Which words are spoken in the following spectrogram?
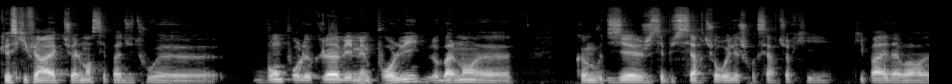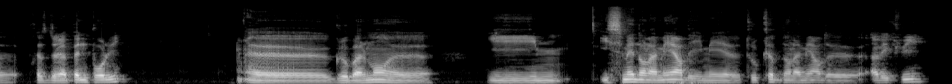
que ce qu'il fait actuellement, c'est pas du tout euh, bon pour le club et même pour lui globalement. Euh, comme vous disiez, je sais plus si c'est Arthur ou il est, je crois que c'est Arthur qui qui paraît d'avoir euh, presque de la peine pour lui. Euh, globalement, il il se met dans la merde et il met tout le club dans la merde avec lui.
